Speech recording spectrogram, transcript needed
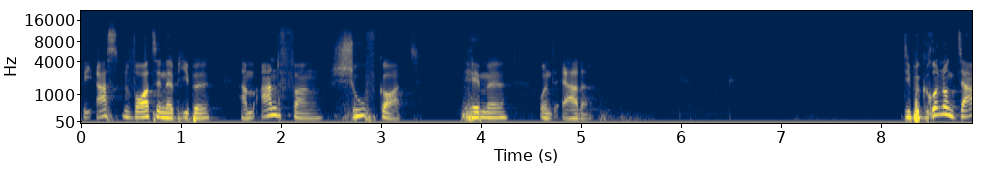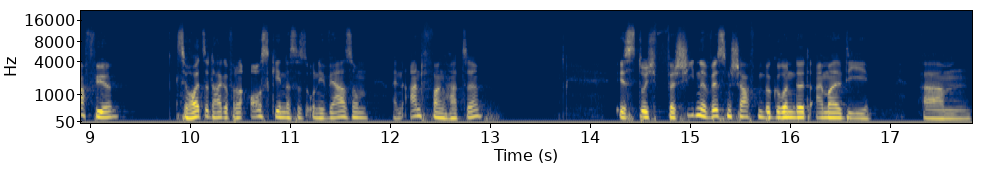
die ersten Worte in der Bibel: Am Anfang schuf Gott Himmel und Erde. Die Begründung dafür, dass wir heutzutage davon ausgehen, dass das Universum einen Anfang hatte, ist durch verschiedene Wissenschaften begründet. Einmal die, ähm,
